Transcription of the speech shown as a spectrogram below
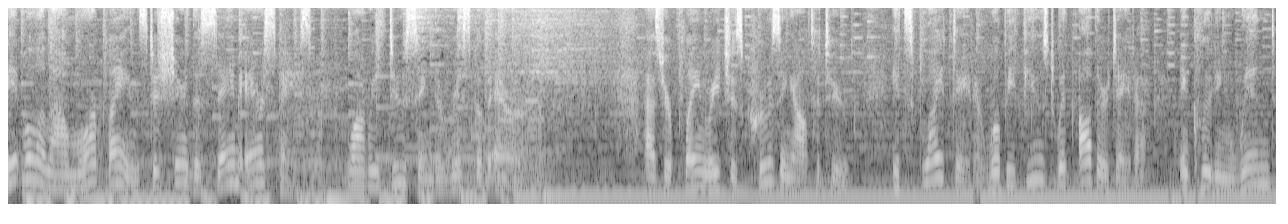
it will allow more planes to share the same airspace while reducing the risk of error. As your plane reaches cruising altitude, its flight data will be fused with other data, including wind,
